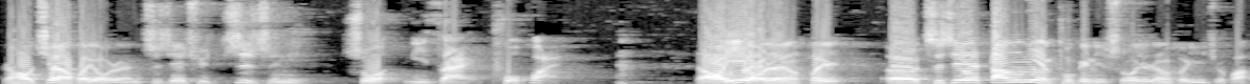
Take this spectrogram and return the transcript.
然后竟然会有人直接去制止你，说你在破坏，然后也有人会呃直接当面不跟你说任何一句话，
